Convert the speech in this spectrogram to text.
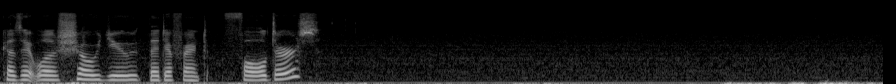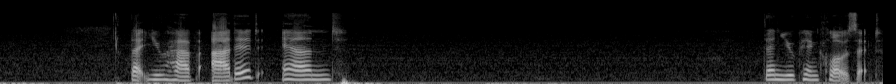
because it will show you the different folders that you have added and then you can close it.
